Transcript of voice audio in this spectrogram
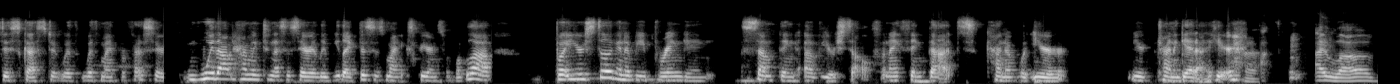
discussed it with with my professor without having to necessarily be like, this is my experience, blah blah blah. But you're still going to be bringing something of yourself, and I think that's kind of what you're you're trying to get at here. I love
